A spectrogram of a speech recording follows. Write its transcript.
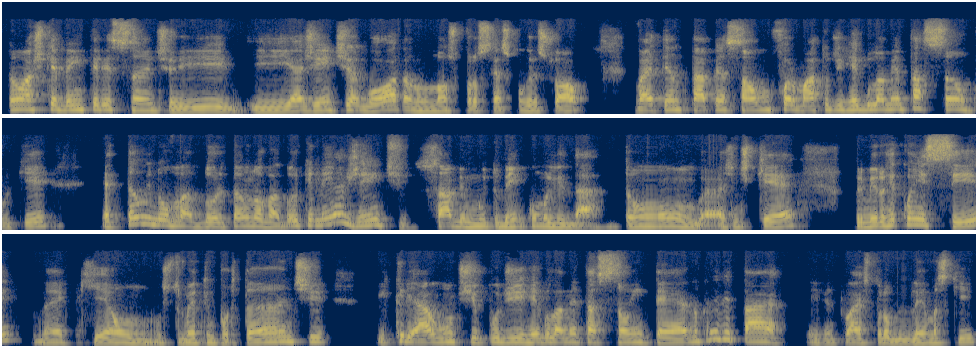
Então, acho que é bem interessante aí. E a gente, agora, no nosso processo congressual, vai tentar pensar um formato de regulamentação, porque é tão inovador, tão inovador, que nem a gente sabe muito bem como lidar. Então, a gente quer, primeiro, reconhecer né, que é um instrumento importante, e criar algum tipo de regulamentação interna para evitar eventuais problemas que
